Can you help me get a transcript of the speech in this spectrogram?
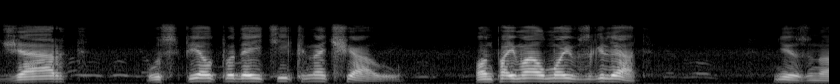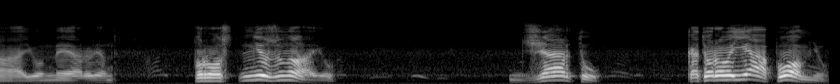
Джарт успел подойти к началу. Он поймал мой взгляд. «Не знаю, Мерлин, просто не знаю». Джарту которого я помню.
